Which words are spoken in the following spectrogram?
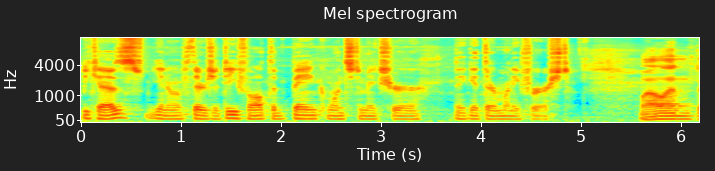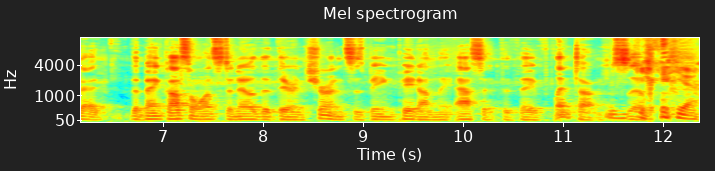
because you know if there's a default, the bank wants to make sure they get their money first. Well, and uh, the bank also wants to know that their insurance is being paid on the asset that they've lent on. So, yeah,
